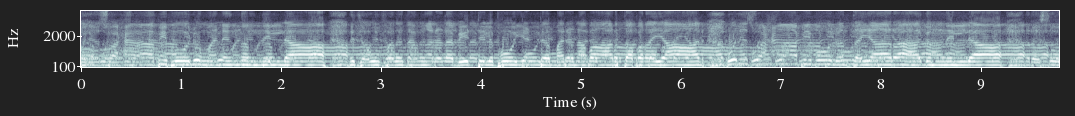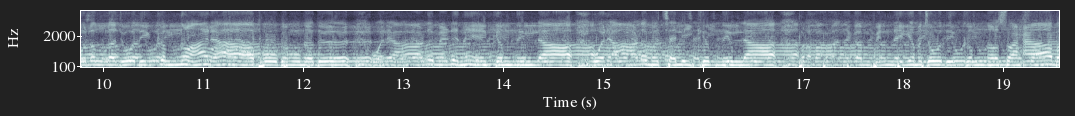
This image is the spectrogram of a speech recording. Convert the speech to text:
ഒരു സ്വഹാബി പോലും അനങ്ങുന്നില്ല. ജൗഫർ തങ്ങളുടെ വീട്ടിൽ പോയിട്ട് മരണവാർത്ത പറയാൻ ഒരു സ്വഹാബി പോലും തയ്യാറാകുന്നില്ല. റസൂലുള്ള ചോദിക്കുന്നു ആരാ പോകുന്നത്? ഒരാളും എഴുന്നേക്കുന്നില്ല ഒരാളും ചലിക്കുന്നില്ല. പ്രവാചകം പിന്നെയും ചോദിക്കുന്നു സ്വഹാബ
